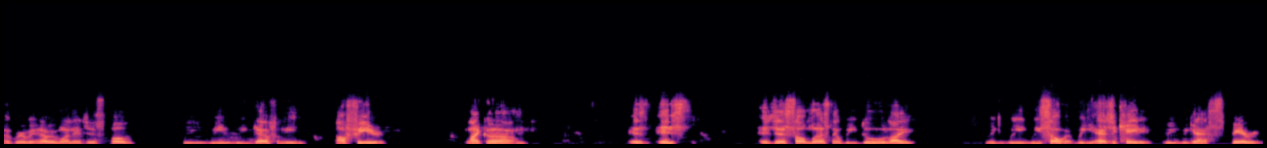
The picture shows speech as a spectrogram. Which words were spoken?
agree with everyone that just spoke. We we we definitely are feared. Like um, it's it's it's just so much that we do. Like we we we so we educated. We we got spirit.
